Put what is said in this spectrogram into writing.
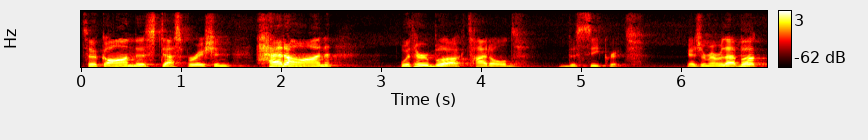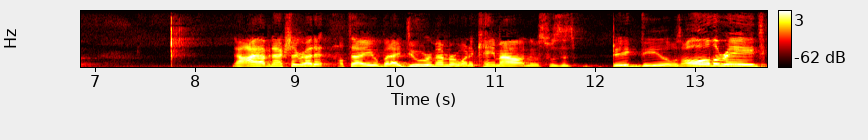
took on this desperation head on with her book titled The Secret. You guys remember that book? Now, I haven't actually read it, I'll tell you, but I do remember when it came out, and this was this big deal. It was all the rage.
